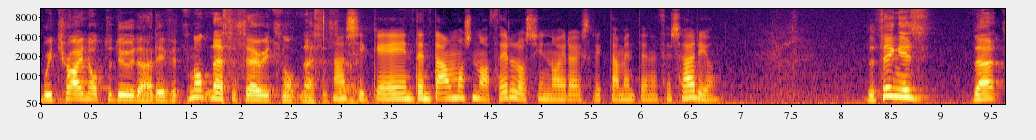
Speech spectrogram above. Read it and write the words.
we try not to do that. If it's not necessary, it's not necessary. Así que intentábamos no hacerlo si no era estrictamente necesario. The thing is that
